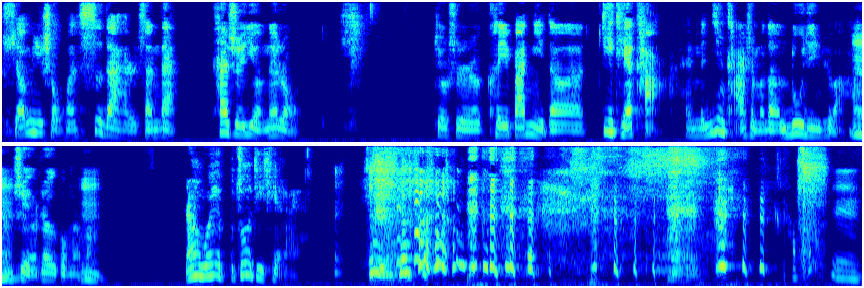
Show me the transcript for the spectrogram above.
小米手环四代还是三代开始有那种，就是可以把你的地铁卡、还有门禁卡什么的录进去吧，好像嗯是有这个功能吧。嗯然后我也不坐地铁了呀。嗯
